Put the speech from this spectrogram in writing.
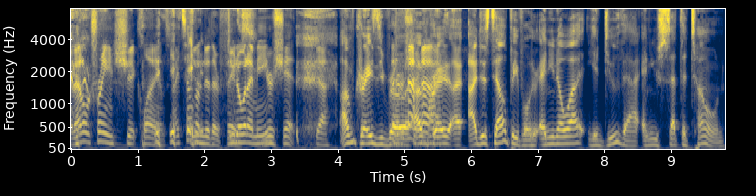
and I don't train shit clients. I tell them to their face. Do you know what I mean? You're shit. Yeah, I'm crazy, bro. I'm crazy. I, I just tell people, and you know what? You do that, and you set the tone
